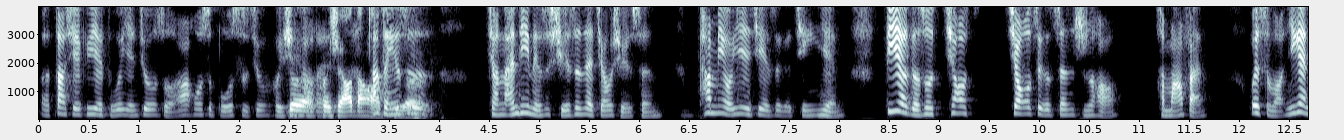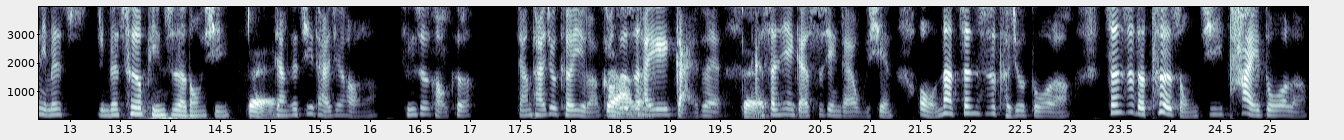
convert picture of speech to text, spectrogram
呃大学毕业读个研究所啊，或是博士就回学就校来，回学校当老他师他。等于是讲难听点是学生在教学生，他没有业界这个经验。第二个说教教这个针织哈很麻烦，为什么？你看你们你们车平时的东西，对两个机台就好了，停车考课两台就可以了，对啊考试是还可以改，对，对改三线、改四线、改五线。哦，那针织可就多了，针织的特种机太多了。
